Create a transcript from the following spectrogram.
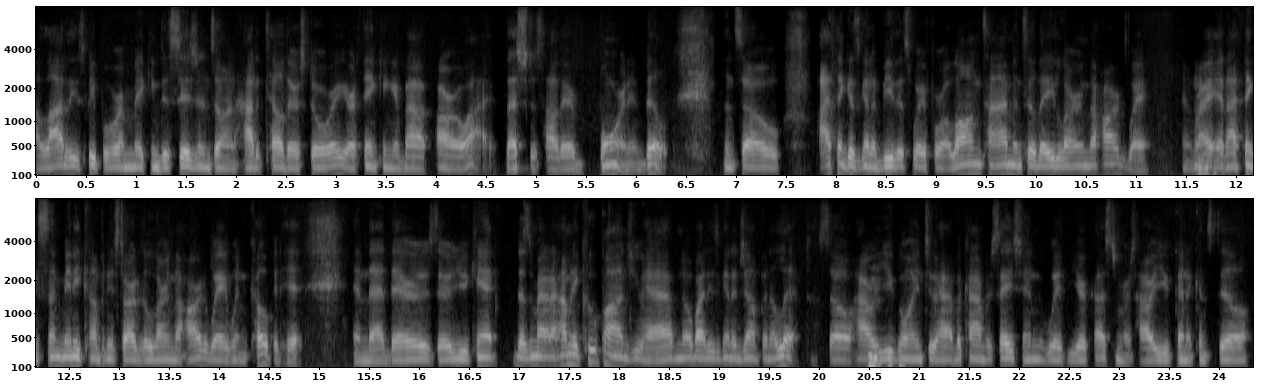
a lot of these people who are making decisions on how to tell their story are thinking about ROI. That's just how they're born and built. And so I think it's going to be this way for a long time until they learn the hard way and right mm-hmm. and i think some many companies started to learn the hard way when covid hit and that there's there you can't doesn't matter how many coupons you have nobody's going to jump in a Lyft so how are you mm-hmm. going to have a conversation with your customers how are you going to still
